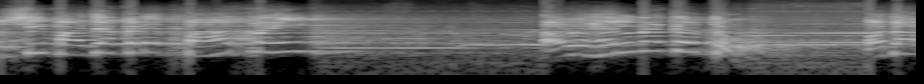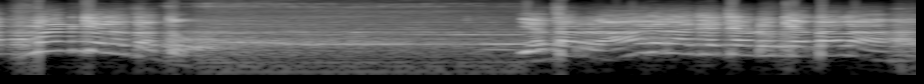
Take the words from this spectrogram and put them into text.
ऋषी माझ्याकडे पाहत नाही. अवहेलना करतो. माझा अपमान केला जातो. याचा राग राजाच्या डोक्यात आला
